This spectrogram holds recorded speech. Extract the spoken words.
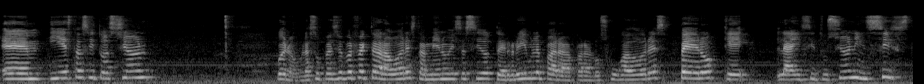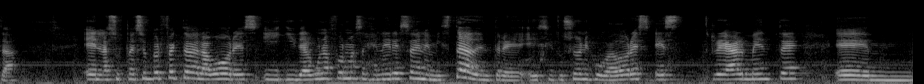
Em, y esta situación, bueno, la suspensión perfecta de labores también hubiese sido terrible para, para los jugadores, pero que la institución insista en la suspensión perfecta de labores y, y, de alguna forma se genere esa enemistad entre institución y jugadores es realmente Em,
